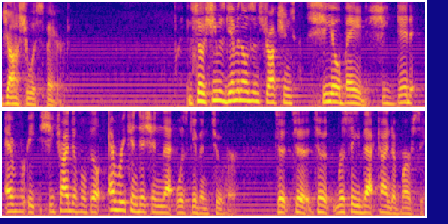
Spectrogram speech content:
Joshua spared. And so she was given those instructions. She obeyed. She did every, she tried to fulfill every condition that was given to her to, to, to receive that kind of mercy.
